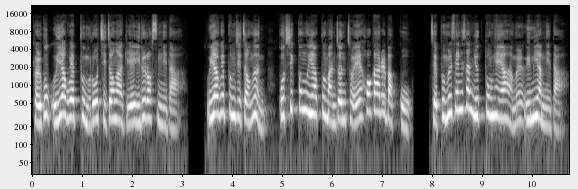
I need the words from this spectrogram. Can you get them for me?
결국 의약외품으로 지정하기에 이르렀습니다. 의약외품 지정은 곧 식품의약품안전처의 허가를 받고 제품을 생산 유통해야 함을 의미합니다.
